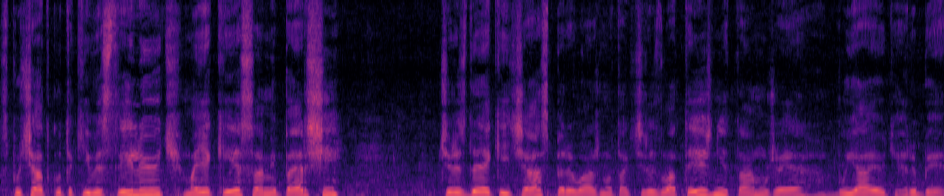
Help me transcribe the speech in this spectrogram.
Спочатку такі вистрілюють, маяки самі перші. Через деякий час, переважно так через два тижні, там вже буяють гриби,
